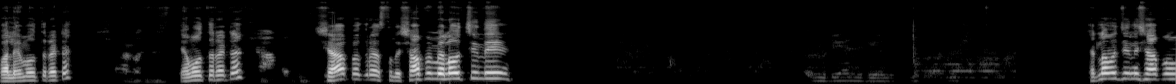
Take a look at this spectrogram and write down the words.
వాళ్ళు ఏమవుతారట? ఏమవుతారట శాపగ్రస్తులు. శాపం ఎలా వచ్చింది? ఎట్లా వచ్చింది శాపం?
